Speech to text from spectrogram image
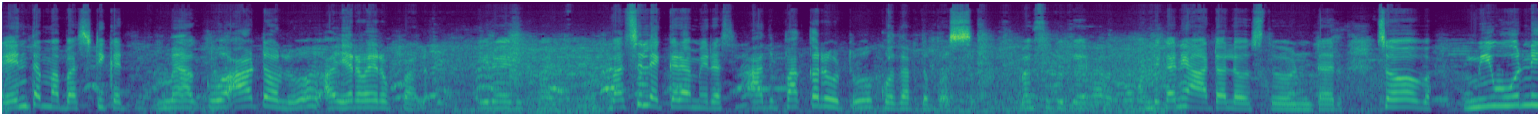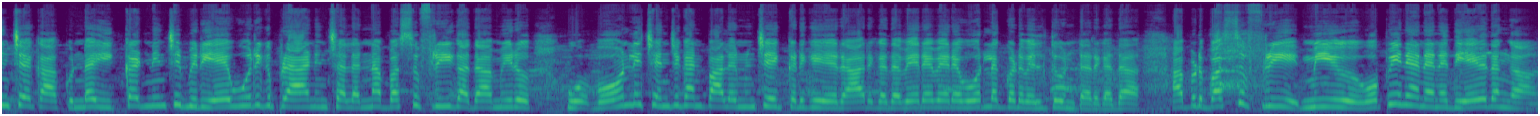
ఎంతమ్మా బస్ టికెట్? మాకు ఆటోలు ఇరవై రూపాయలు. ఇరవై రూపాయలు. బస్సులు ఎక్కరా మీరు అసలు? అది పక్క రూటు కుదరదు బస్సు. బస్సు కుదరదు. అందుకని ఆటోలో వస్తూ ఉంటారు. సో మీ ఊరు నుంచే కాకుండా ఇక్కడి నుంచి మీరు ఏ ఊరికి ప్రయాణించాలన్నా బస్సు ఫ్రీ కదా. మీరు ఓన్లీ చెంచుగానిపాలెం నుంచి ఇక్కడికి రారు కదా. వేరే వేరే ఊర్లకు కూడా వెళ్తూ ఉంటారు కదా. అప్పుడు బస్సు ఫ్రీ. మీ ఒపీనియన్ అనేది ఏ విధంగా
